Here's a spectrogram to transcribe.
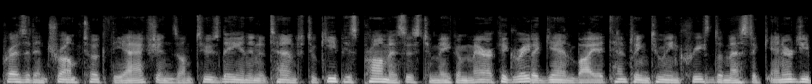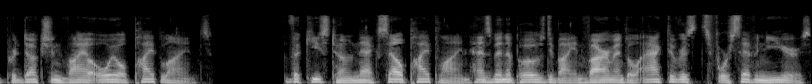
President Trump took the actions on Tuesday in an attempt to keep his promises to make America great again by attempting to increase domestic energy production via oil pipelines. The Keystone XL pipeline has been opposed by environmental activists for seven years,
